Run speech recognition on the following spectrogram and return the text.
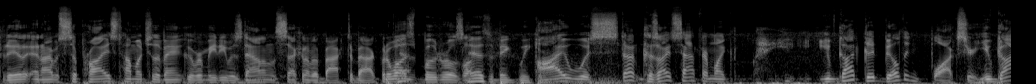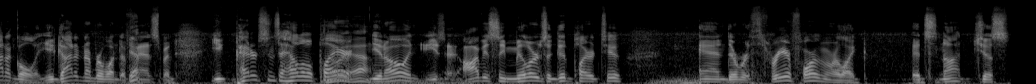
the day, and I was surprised how much of the Vancouver media was down on the second of a back to back. But it was Boudreau's. it was a big weekend. I was stunned because I sat there. I'm like, you've got good building blocks here. You've got a goalie. You got a number one defenseman. You, Pettersson's a hell of a player. Oh, yeah. You know, and obviously Miller's a good player too. And there were three or four of them were like, it's not just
